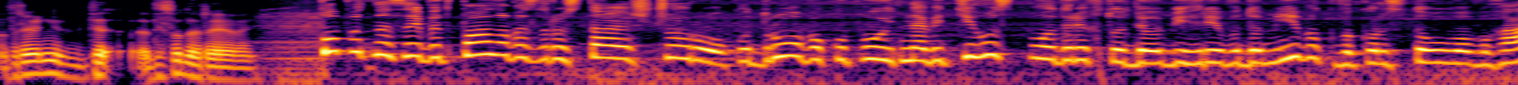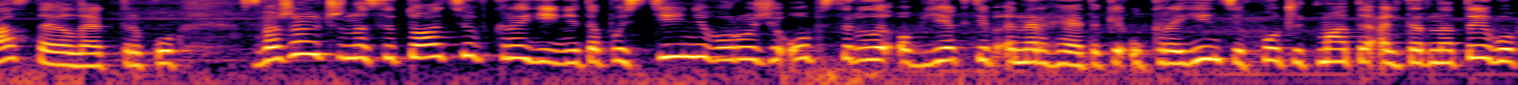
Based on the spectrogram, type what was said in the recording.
в районі 900 гривень. На цей вид палива зростає щороку. Дрова купують навіть ті господарі, хто для обігріву домівок використовував газ та електрику. Зважаючи на ситуацію в країні та постійні ворожі обстріли об'єктів енергетики, українці хочуть мати альтернативу,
